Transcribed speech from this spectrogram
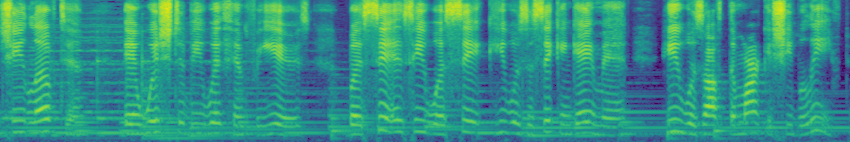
She loved him and wished to be with him for years, but since he was sick, he was a sick and gay man, he was off the market, she believed.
